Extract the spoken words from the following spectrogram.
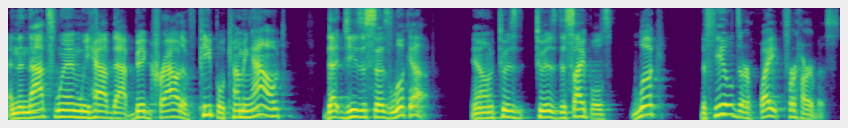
And then that's when we have that big crowd of people coming out that Jesus says, Look up, you know, to his, to his disciples, Look, the fields are white for harvest.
